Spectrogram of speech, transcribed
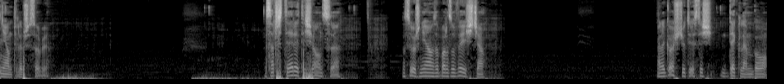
Nie mam tyle przy sobie. Za 4000. No cóż, nie mam za bardzo wyjścia. Ale gościu, ty jesteś deklem, bo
